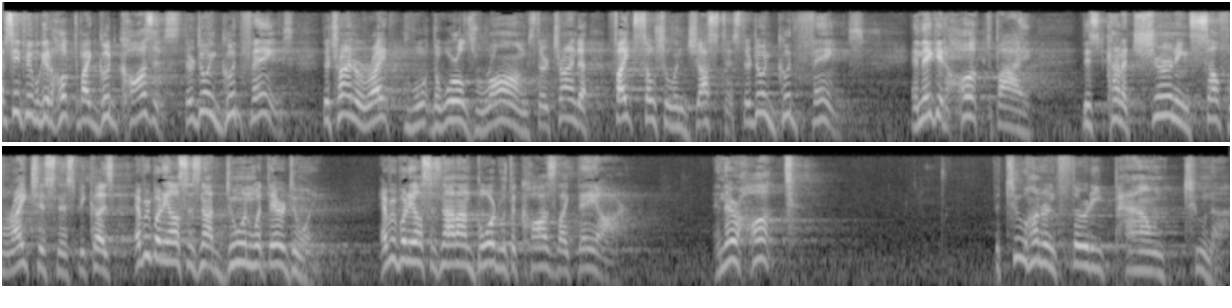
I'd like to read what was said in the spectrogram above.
I've seen people get hooked by good causes. They're doing good things. They're trying to right the world's wrongs. They're trying to fight social injustice. They're doing good things. And they get hooked by this kind of churning self righteousness because everybody else is not doing what they're doing. Everybody else is not on board with the cause like they are. And they're hooked. The 230 pound tuna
